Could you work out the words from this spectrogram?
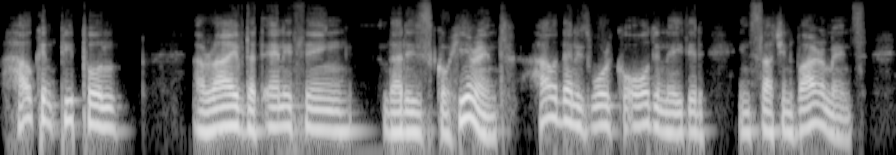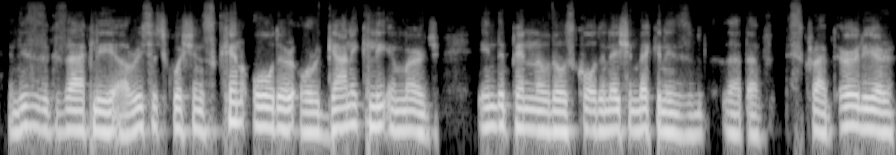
how can people arrive at anything that is coherent? How then is work coordinated in such environments? And this is exactly our research questions. Can order organically emerge independent of those coordination mechanisms that I've described earlier?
